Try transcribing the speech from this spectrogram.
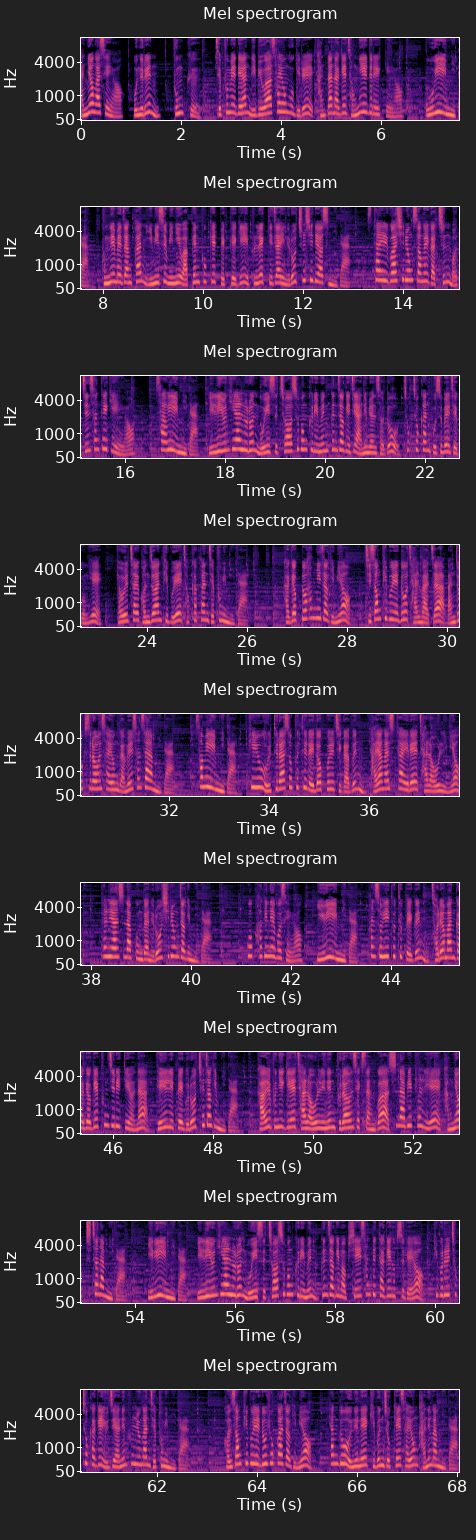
안녕하세요. 오늘은 붕크 제품에 대한 리뷰와 사용 후기를 간단하게 정리해 드릴게요. 5위입니다. 국내 매장판 이미스 미니 와펜 포켓 백팩이 블랙 디자인으로 출시되었습니다. 스타일과 실용성을 갖춘 멋진 선택이에요. 4위입니다. 일리윤 히알루론 모이스처 수분크림은 끈적이지 않으면서도 촉촉한 보습을 제공해 겨울철 건조한 피부에 적합한 제품입니다. 가격도 합리적이며 지성 피부에도 잘 맞아 만족스러운 사용감을 선사합니다. 3위입니다. PU 울트라 소프트 레더풀 지갑은 다양한 스타일에 잘 어울리며 편리한 수납 공간으로 실용적입니다. 꼭 확인해보세요. 2위입니다. 한소희 토트백은 저렴한 가격에 품질이 뛰어나 데일리백으로 최적입니다. 가을 분위기에 잘 어울리는 브라운 색상과 수납이 편리해 강력 추천합니다. 1위입니다. 일리윤 히알루론 모이스처 수분크림은 끈적임 없이 산뜻하게 흡수되어 피부를 촉촉하게 유지하는 훌륭한 제품입니다. 건성 피부에도 효과적이며 향도 은은해 기분 좋게 사용 가능합니다.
